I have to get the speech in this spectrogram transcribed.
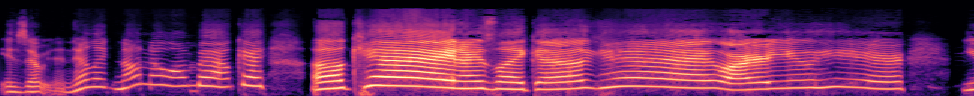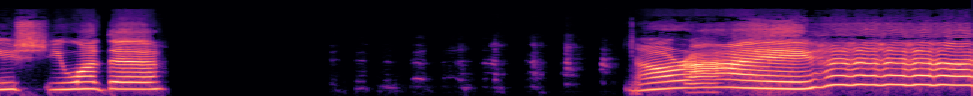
Is there? And they're like, No, no, I'm back. Okay, okay. And I was like, Okay, why are you here? You sh- you want the? All right.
